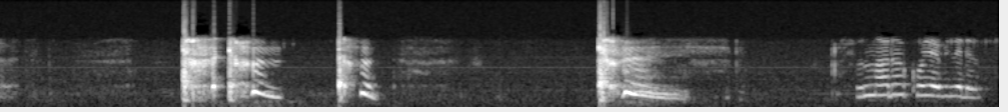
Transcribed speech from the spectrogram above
Evet. Şunları koyabiliriz.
